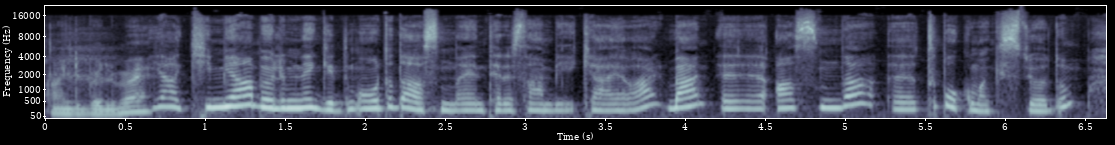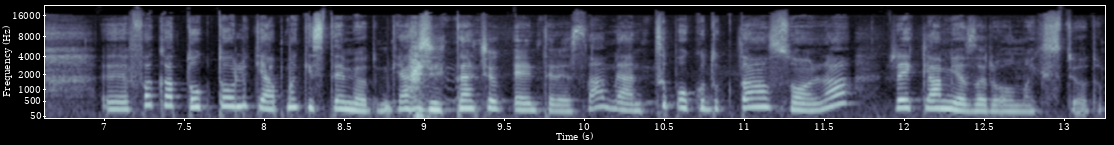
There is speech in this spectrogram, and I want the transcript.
hangi bölüme? Ya kimya bölümüne girdim. Orada da aslında enteresan bir hikaye var. Ben e, aslında e, tıp okumak istiyordum. E, fakat doktorluk yapmak istemiyordum. Gerçekten çok enteresan. Yani tıp okuduktan sonra reklam yazarı olmak istiyordum.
